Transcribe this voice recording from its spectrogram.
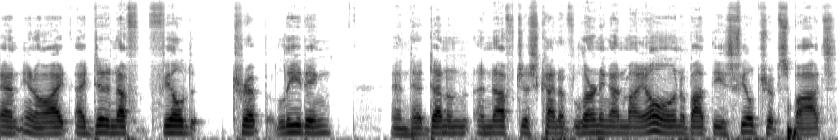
and, you know, I, I did enough field trip leading and had done enough just kind of learning on my own about these field trip spots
